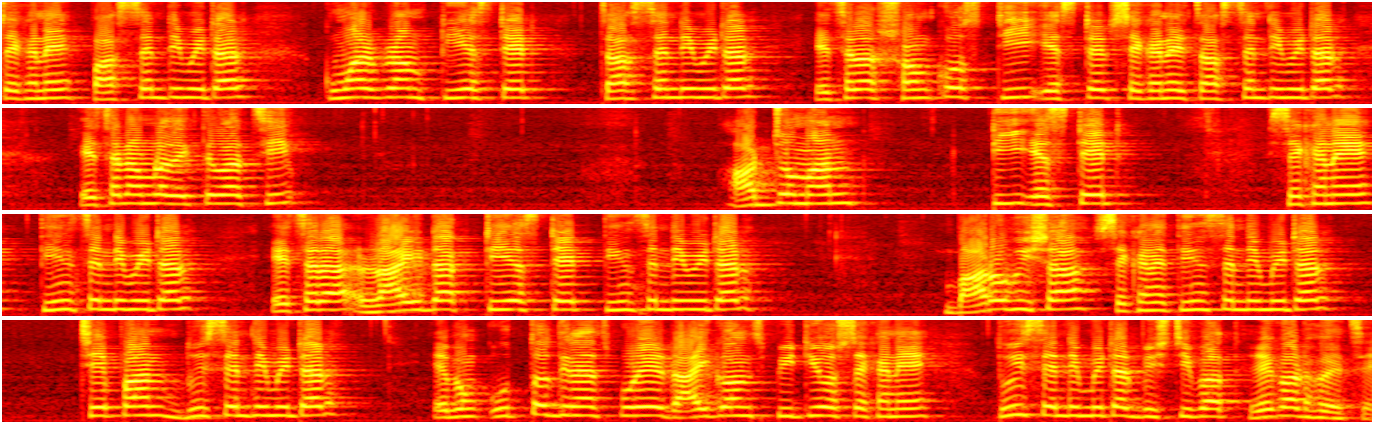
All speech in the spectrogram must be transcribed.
সেখানে পাঁচ সেন্টিমিটার, কুমারগ্রাম টি এস্টেট চার সেন্টিমিটার, এছাড়া শঙ্কোষ টি এস্টেট সেখানে চার সেন্টিমিটার। এছাড়া আমরা দেখতে পাচ্ছি আর্যমান টি এস্টেট সেখানে তিন সেন্টিমিটার, এছাড়া রাইডাক টি এস্টেট তিন সেন্টিমিটার, বারোভিসা সেখানে তিন সেন্টিমিটার, চেপান দুই সেন্টিমিটার এবং উত্তর দিনাজপুরে রায়গঞ্জ পিটিও সেখানে দুই সেন্টিমিটার বৃষ্টিপাত রেকর্ড হয়েছে।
